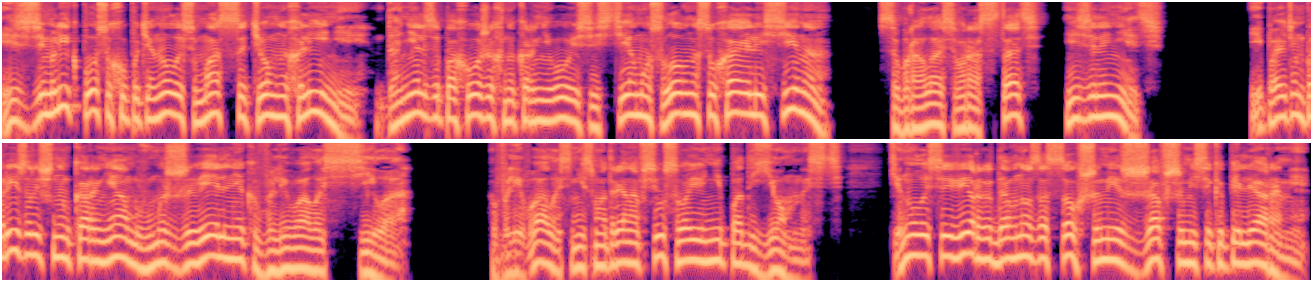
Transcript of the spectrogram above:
Из земли к посоху потянулась масса темных линий, да нельзя похожих на корневую систему, словно сухая лисина собралась вырастать и зеленеть. И по этим призрачным корням в можжевельник вливалась сила. Вливалась, несмотря на всю свою неподъемность. Тянулась вверх давно засохшими и сжавшимися капиллярами.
